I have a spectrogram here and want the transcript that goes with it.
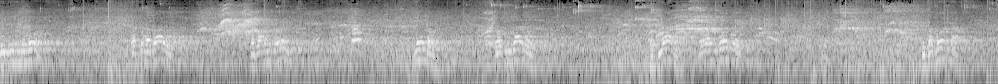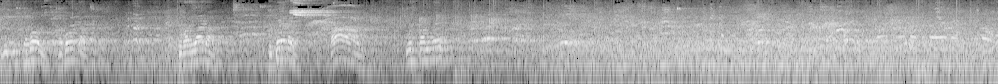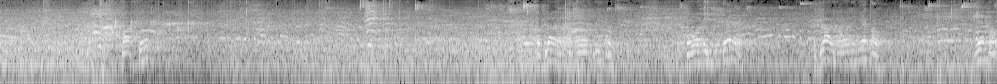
Bubulong na mo. Tapos pababaw. Pababaw pa rin. Neto. Dobligado. Paglan. Maraming bono. Tutabota. Tutabol. Tabota. Tukariaga. Tupere. Bang. Uspang neto. Pérez. A drive awan ni Neto. Neto.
